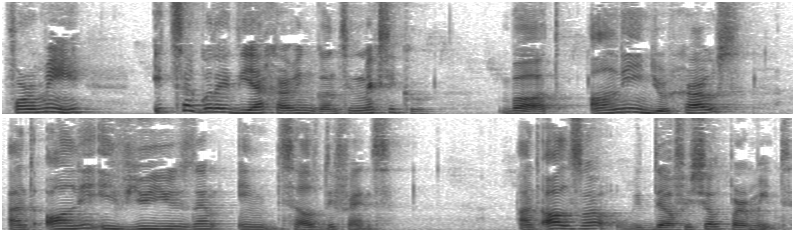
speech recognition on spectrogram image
For me, it's a good idea having guns in Mexico, but only in your house and only if you use them in self defense, and also with the official permit.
